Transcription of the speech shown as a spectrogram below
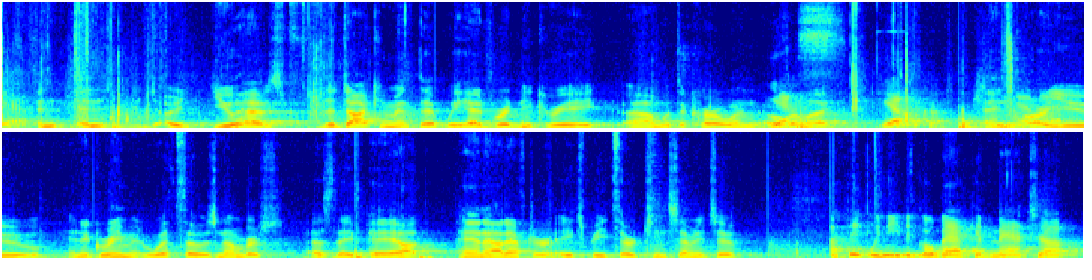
Yeah. And, and uh, you have the document that we had Brittany create um, with the Kirwan overlay? Yes, yep. Okay. And are you in agreement with those numbers as they pay out, pan out after HB 1372? I think we need to go back and match up.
